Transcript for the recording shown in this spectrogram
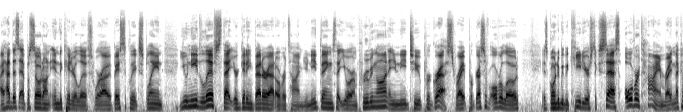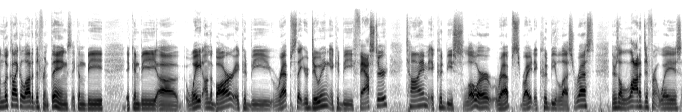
I had this episode on indicator lifts where I basically explained you need lifts that you're getting better at over time. You need things that you are improving on and you need to progress, right? Progressive overload is going to be the key to your success over time, right? And that can look like a lot of different things. It can be, it can be uh, weight on the bar. It could be reps that you're doing. It could be faster time. It could be slower reps, right? It could be less rest. There's a lot of different ways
